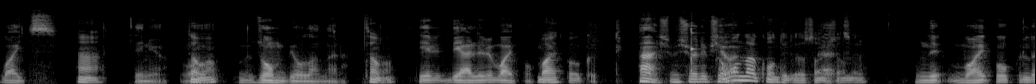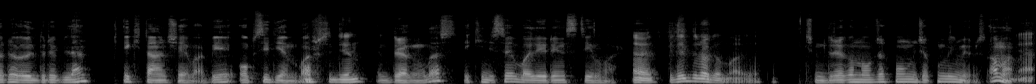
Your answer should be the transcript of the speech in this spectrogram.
Whites Ha. deniyor. O Tamam. zombi olanlara. Tamam. Diğer, diğerleri White Walker. White Walker. Ha şimdi şöyle bir şey Ama var. onlar kontrol ediyor sonuçta Evet. onları. Şimdi White Walker'ları öldürebilen iki tane şey var. Bir Obsidian var. Obsidian. Dragonglass. İkincisi Valerian Steel var. Evet. Bir de Dragon var zaten. Şimdi Dragon olacak mı olmayacak mı bilmiyoruz. Ama Yani.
